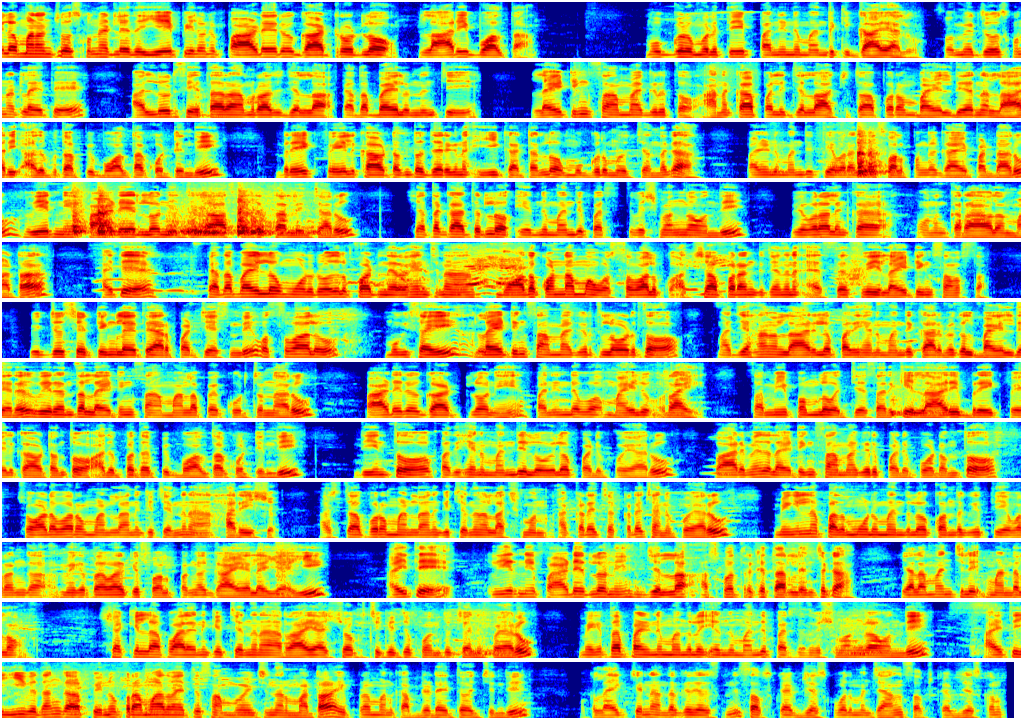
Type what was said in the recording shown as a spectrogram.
ఏపీలో మనం చూసుకున్నట్లయితే ఏపీలోని పాడేరు ఘాట్ రోడ్లో లారీ బోల్తా. ముగ్గురు మృతి పన్నెండు మందికి గాయాలు. సో మీరు చూసుకున్నట్లయితే అల్లూరు సీతారామరాజు జిల్లా పెదబయలు నుంచి లైటింగ్ సామాగ్రితో అనకాపల్లి జిల్లా అచ్యుతాపురం బయలుదేరిన లారీ అదుపు తప్పి బోల్తా కొట్టింది. బ్రేక్ ఫెయిల్ కావడంతో జరిగిన ఈ ఘటనలో ముగ్గురు మృతి చెందగా పన్నెండు మంది తీవ్రంగా స్వల్పంగా గాయపడ్డారు. వీరిని పాడేరులోని జిల్లా ఆసుపత్రికి తరలించారు. శతగాత్రిలో ఎనిమిది మంది పరిస్థితి విషమంగా ఉంది. వివరాలు ఇంకా ఇంకా రావాలన్నమాట. అయితే పెదబాయిలో మూడు రోజుల పాటు నిర్వహించిన మోదకొండమ్మ ఉత్సవాలకు అక్షాపురంకి చెందిన ఎస్ఎస్వి లైటింగ్ సంస్థ విద్యుత్ సెట్టింగ్లు అయితే ఏర్పాటు చేసింది. ఉత్సవాలు ముగిశాయి. లైటింగ్ సామాగ్రి లోడుతో మధ్యాహ్నం లారీలో పదిహేను మంది కార్మికులు బయలుదేరారు. వీరంతా లైటింగ్ సామాన్లపై కూర్చున్నారు. పాడేరు ఘాట్లోని పన్నెండవ మైలు రాయ్ సమీపంలో వచ్చేసరికి లారీ బ్రేక్ ఫెయిల్ కావడంతో అదుపు తప్పి బోల్తా కొట్టింది. దీంతో పదిహేను మంది లోయలో పడిపోయారు. వారి మీద లైటింగ్ సామాగ్రి పడిపోవడంతో చోడవరం మండలానికి చెందిన హరీష్ అస్తాపురం మండలానికి చెందిన లక్ష్మణ్ అక్కడే చక్కడే చనిపోయారు. మిగిలిన పదమూడు మందిలో కొందరికి తీవ్రంగా మిగతా వారికి స్వల్పంగా గాయాలయ్యాయి. అయితే వీరిని పాడేరులోని జిల్లా ఆసుపత్రికి తరలించగా యలమంచిలి మండలం షకిల్లాపాలెనికి చెందిన రాయ అశోక్ చికిత్స పొందుతూ చనిపోయారు. మిగతా పన్నెండు మందిలో ఎనిమిది మంది పరిస్థితి విషమంగా ఉంది. అయితే ఈ విధంగా పెను ప్రమాదం అయితే సంభవించిందనమాట ఇప్పుడు మనకు అప్డేట్ అయితే వచ్చింది. ఒక లైక్ చేయండి. అందరికీ తెలుస్తుంది. సబ్స్క్రైబ్ చేసుకోవద్దు మన ఛానల్ సబ్స్క్రైబ్ చేసుకొని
